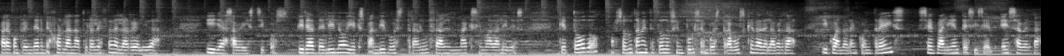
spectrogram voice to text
para comprender mejor la naturaleza de la realidad. Y ya sabéis chicos, tirad del hilo y expandid vuestra luz al máximo a Dalides que todo, absolutamente todo, se impulse en vuestra búsqueda de la verdad y cuando la encontréis, sed valientes y sed esa verdad.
